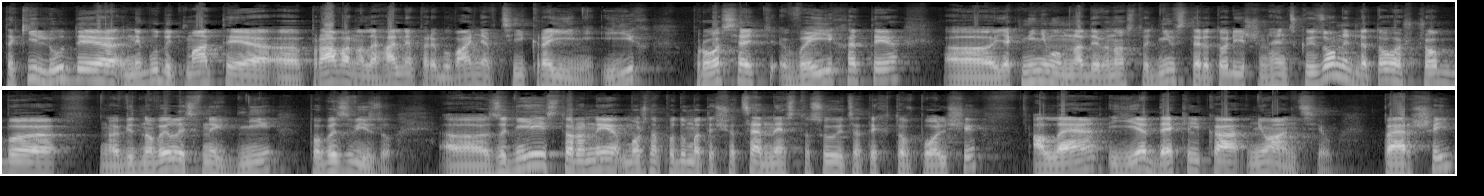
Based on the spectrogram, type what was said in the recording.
такі люди не будуть мати е, права на легальне перебування в цій країні. І їх просять виїхати е, як мінімум на 90 днів з території Шенгенської зони для того, щоб відновились в них дні по безвізу. З однієї сторони можна подумати, що це не стосується тих, хто в Польщі, але є декілька нюансів. Перший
